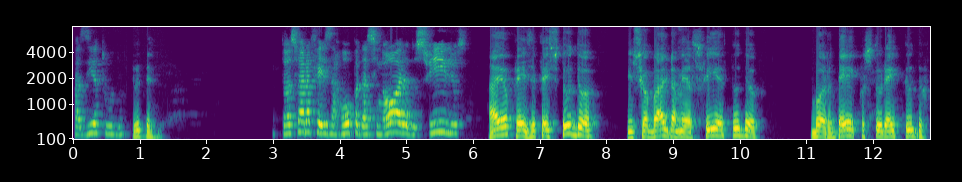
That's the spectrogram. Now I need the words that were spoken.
Fazia tudo. Tudo. Então a senhora fez a roupa da senhora, dos filhos. Ah, eu fiz, eu fiz tudo, enxoval das minhas filhas, tudo. Bordei, costurei tudo.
